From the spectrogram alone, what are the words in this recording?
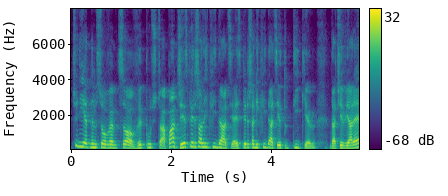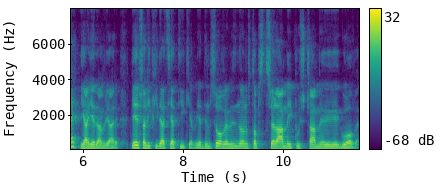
Czyli jednym słowem, co? Wypuszcza. Patrzcie, jest pierwsza likwidacja. Jest pierwsza likwidacja tu Tikiem. Dacie wiarę? Ja nie dam wiary. Pierwsza likwidacja Tikiem. Jednym słowem, non-stop strzelamy i puszczamy głowę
